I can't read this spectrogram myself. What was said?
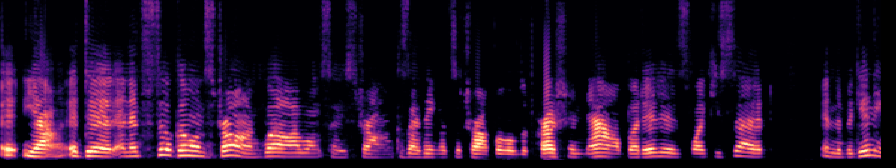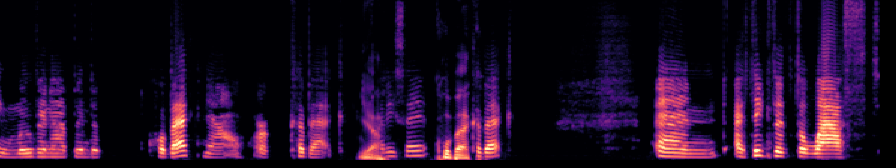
It, yeah, it did. And it's still going strong. Well, I won't say strong because I think it's a tropical depression now, but it is, like you said in the beginning, moving up into Quebec now, or Quebec. Yeah. How do you say it? quebec Quebec. And I think that the last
